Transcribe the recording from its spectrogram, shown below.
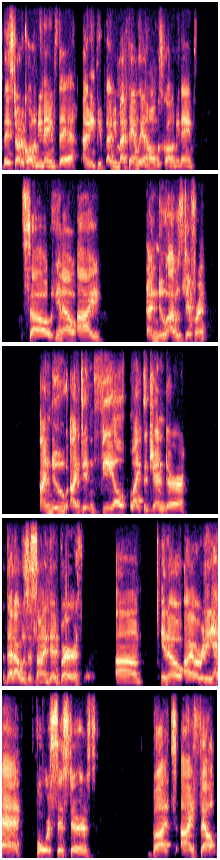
they started calling me names there. I mean, people, I mean, my family at home was calling me names. So you know, I I knew I was different. I knew I didn't feel like the gender that I was assigned at birth. Um, you know, I already had four sisters, but I felt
